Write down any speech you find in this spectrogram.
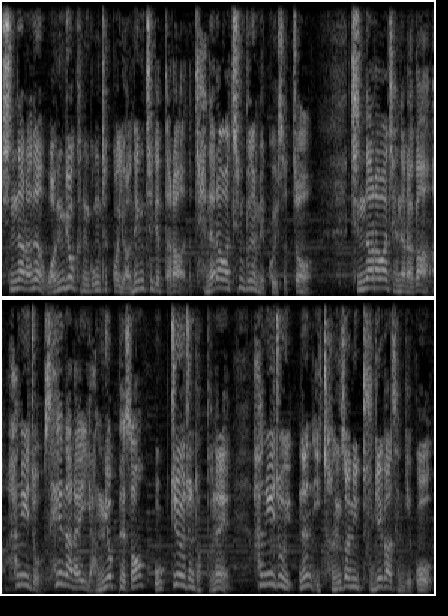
진나라는 원교 근공책과 연행책에 따라 제나라와 친분을 맺고 있었죠. 진나라와 제나라가 한위조 세 나라의 양옆에서 옥주여준 덕분에 한위조는 이 전선이 두 개가 생기고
